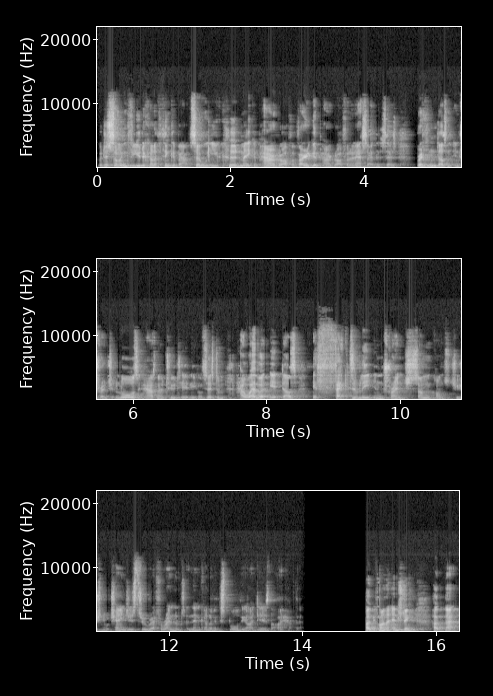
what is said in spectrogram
but just something for you to kind of think about. So you could make a paragraph, a very good paragraph in an essay that says Britain doesn't entrench its laws, it has no two-tier legal system. However, it does effectively entrench some constitutional changes through referendums and then kind of explore the ideas that I have there. Hope you find that interesting. Hope that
